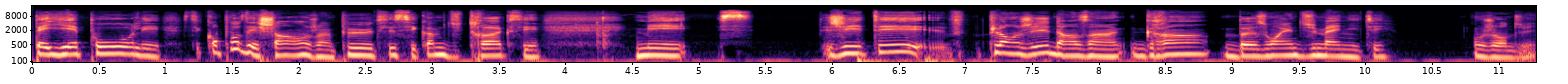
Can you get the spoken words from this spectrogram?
payait pour les... C'est concours d'échange un peu, c'est comme du troc. Mais j'ai été plongée dans un grand besoin d'humanité aujourd'hui.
